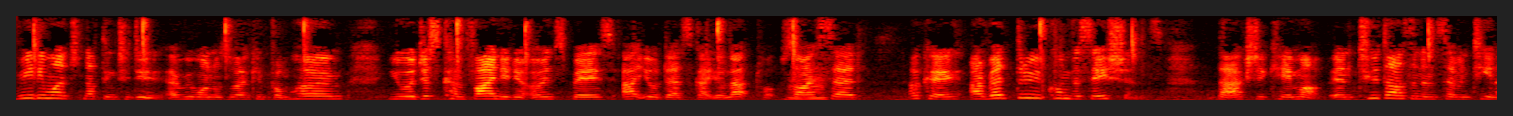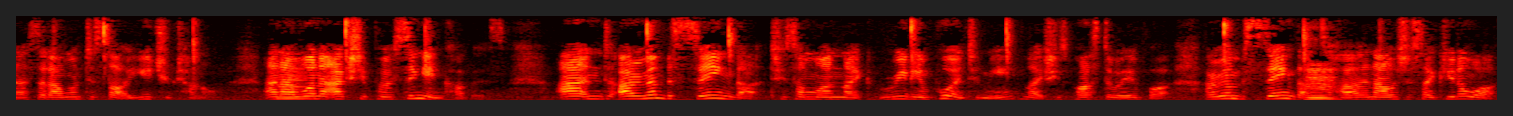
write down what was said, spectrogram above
really much nothing to do. Everyone was working from home. You were just confined in your own space, at your desk, at your laptop. So I Mhm. said, okay, I read through conversations that actually came up. In 2017, I said I want to start a YouTube channel, and I Mm. want to actually post singing covers. And I remember saying that to someone like really important to me, like she's passed away, but I remember saying that to Mm. her, and I was just like, you know what?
